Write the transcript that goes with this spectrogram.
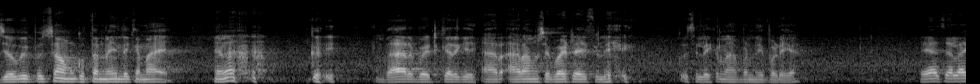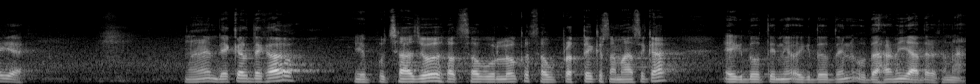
जो भी पूछो हमको तो नहीं लिखना है है ना? कोई बाहर बैठ करके आर, आराम से बैठे इसलिए कुछ लिखना नहीं पड़ेगा। या चला गया। मैं देखकर दिखाओ। ये पूछा जो, सब लोग सब प्रत्येक समास का एक दो तीन, एक दो दिन उदाहरण याद रखना।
